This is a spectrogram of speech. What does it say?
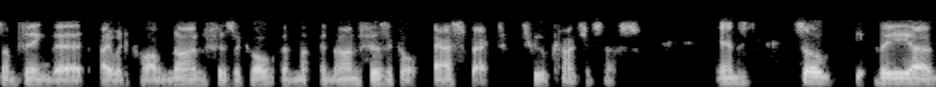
something that I would call non physical, a, a non physical aspect to consciousness. And so the, uh,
